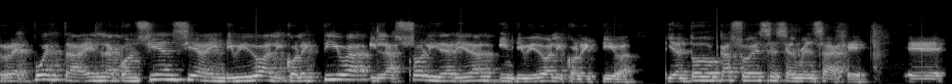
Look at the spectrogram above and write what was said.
respuesta es la conciencia individual y colectiva y la solidaridad individual y colectiva. Y en todo caso ese es el mensaje, eh,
